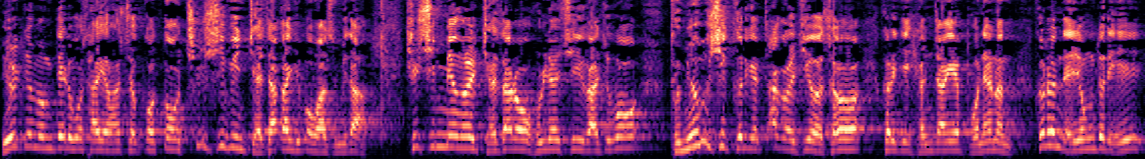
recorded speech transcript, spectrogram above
12명 데리고 사역하셨고 또 70인 제자까지 뽑았습니다. 70명을 제자로 훈련시켜 가지고 두 명씩 그렇게 짝을 지어서 그렇게 현장에 보내는 그런 내용들이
